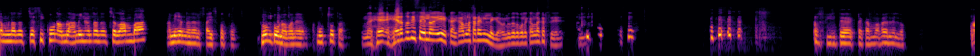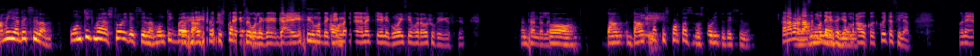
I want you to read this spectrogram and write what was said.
হান্নান হচ্ছে চিকুন আমরা আমিন হান্নান হচ্ছে লম্বা আমিন হান্নানের সাইজ কত? না মানে উচ্চতা। না হেরা তো দিছে এলো এ কামলা কাটানি লেগে হলুদ তো বলে কামলা কাটছে। ফ্রিতে একটা কামলা ফাইল এলো। আমি ইয়ে দেখছিলাম অন্তিক ভাইয়ের স্টোরি দেখছিলাম অন্তিক ভাই ডান্স প্র্যাকটিস শুকিয়ে গেছে বলে গায়ে এসির মধ্যে। কাইমা নাচছে এনে ঘুমাইছে পরে শুকিয়ে গেছে। ঠান্ডা লাগে ও ডান্স প্র্যাকটিস করতেছিল স্টোরিতে দেখছিলাম। আর আমরা আমি নাচের মধ্যে গেছে কি? আমরা কইতাছিলাম। মানে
